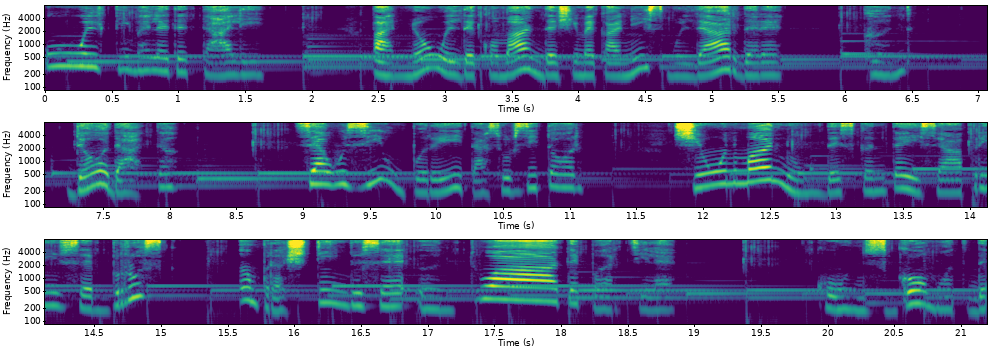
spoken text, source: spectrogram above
ultimele detalii, panoul de comandă și mecanismul de ardere, când, deodată, se auzi un părâit asurzitor și un mănunc de scântei se aprinse brusc, împrăștindu-se în toate părțile. Cu un zgomot de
